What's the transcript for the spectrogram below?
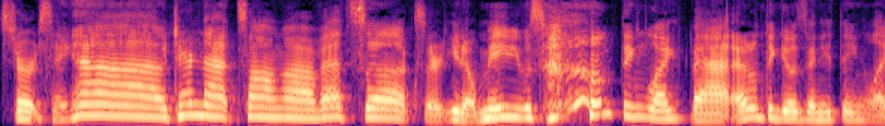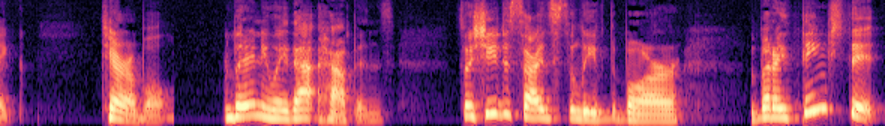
start saying, ah, turn that song off, that sucks. Or, you know, maybe it was something like that. I don't think it was anything like terrible. But anyway, that happens. So she decides to leave the bar. But I think that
